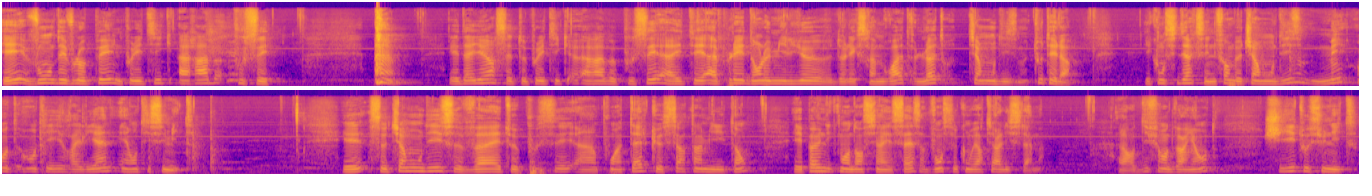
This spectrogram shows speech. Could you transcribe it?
et vont développer une politique arabe poussée. Et d'ailleurs, cette politique arabe poussée a été appelée dans le milieu de l'extrême droite l'autre tiers-mondisme. Tout est là. Ils considèrent que c'est une forme de tiers-mondisme, mais anti-israélienne et antisémite. Et ce tiers-mondisme va être poussé à un point tel que certains militants, et pas uniquement d'anciens SS, vont se convertir à l'islam. Alors, différentes variantes, chiites ou sunnites.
